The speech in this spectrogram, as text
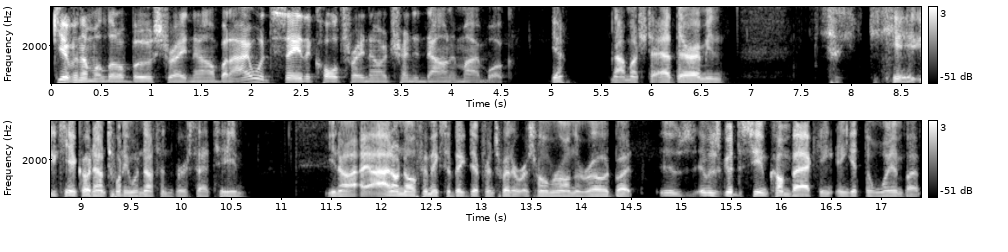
giving them a little boost right now. But I would say the Colts right now are trending down in my book. Yeah, not much to add there. I mean, you can't you can't go down twenty one nothing versus that team. You know, I, I don't know if it makes a big difference whether it was home or on the road, but it was it was good to see him come back and, and get the win. But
